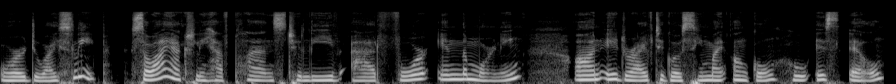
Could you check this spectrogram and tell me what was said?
or do I sleep? So I actually have plans to leave at 4 in the morning on a drive to go see my uncle who is ill.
